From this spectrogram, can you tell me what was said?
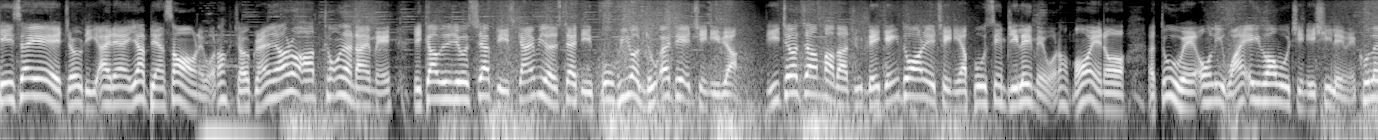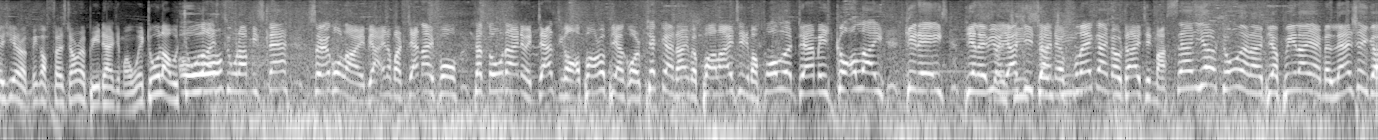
K7 ရဲ့ကျွန်တော်ဒီ item ရပြန်ဆောင်အောင်နေပေါ့နော်ကျွန်တော် grand ရတော့အထုံးတဲ့အတိုင်းပဲဒီ Cavalier step ဒီ Sky Beer step ဒီပို့ပြီးတော့လိုအပ်တဲ့အခြေအနေဗျ ဒီကြောကြမှာသာသူလေကိန်းသွားတဲ့အချိန်ကြီးကပိုစင်ပြေလိမ့်မယ်ပေါ့နော်မဟုတ်ရင်တော့သူ့ပဲ only one aim သွားဖို့အခြေအနေရှိလိမ့်မယ်ခုလက်ရှိကတော့ make up first down နဲ့ပေးထားချိန်မှာဝင်တိုးလာဖို့တိုးလိုက် tsunami slam ဆွဲခေါ်လာပြီဗျအဲ့တော့မှ Jan 94တက်သုံးတိုင်းနဲ့ dash ကောင်အပေါတော့ပြန်ခေါ်ဖြတ်ကန်တိုင်းမှာပါလာတဲ့အချိန်မှာ forward damage call လိုက် get ace ပြန်လဲပြီးတော့ရရှိတိုင်းနဲ့ flag ကင်မြောက်ထားတဲ့အချိန်မှာ San Yer ထုံးတဲ့တိုင်းပြန်ပေးလိုက်ရမယ် land shake က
